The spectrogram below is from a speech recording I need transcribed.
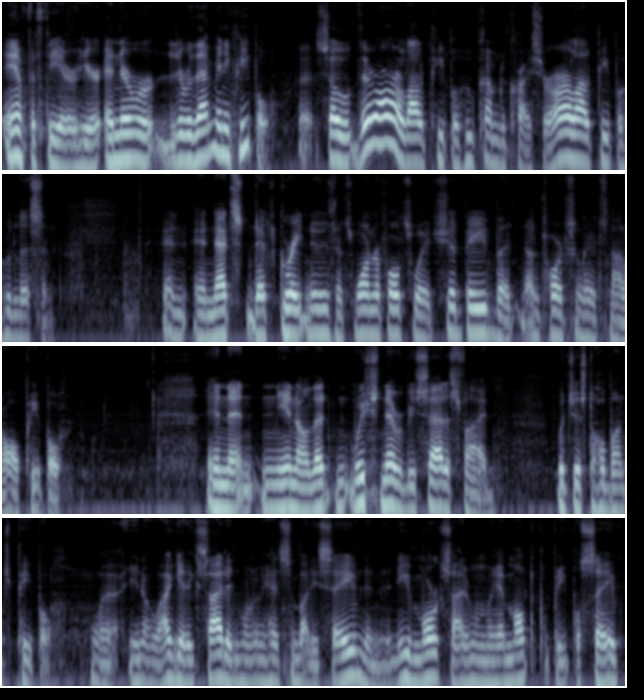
amphitheater here, and there were there were that many people. Uh, so there are a lot of people who come to Christ. There are a lot of people who listen, and and that's that's great news. That's wonderful. It's the way it should be. But unfortunately, it's not all people. And then you know that we should never be satisfied with just a whole bunch of people. Well, you know, I get excited when we have somebody saved, and even more excited when we have multiple people saved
